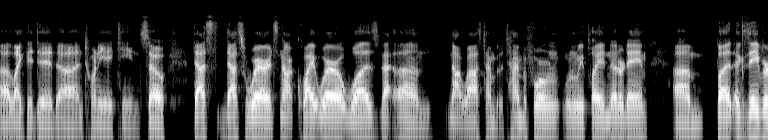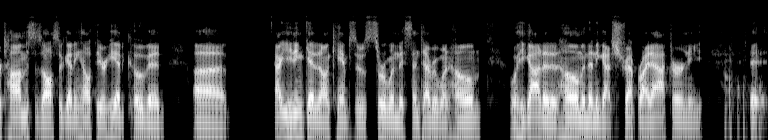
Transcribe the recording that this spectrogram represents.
uh, like they did uh, in 2018. So that's that's where it's not quite where it was that um, not last time, but the time before when, when we played Notre Dame. Um, but Xavier Thomas is also getting healthier. He had COVID. Uh, he didn't get it on campus. It was sort of when they sent everyone home. Well, he got it at home, and then he got strep right after, and he. It,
